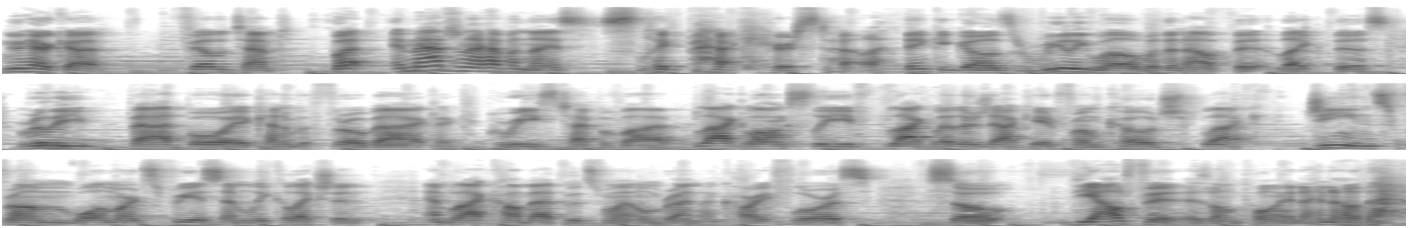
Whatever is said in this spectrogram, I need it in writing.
new haircut, failed attempt. But imagine I have a nice slick back hairstyle. I think it goes really well with an outfit like this. Really bad boy, kind of a throwback, like grease type of vibe. Black long sleeve, black leather jacket from Coach, black jeans from Walmart's free assembly collection, and black combat boots from my own brand, Ankari Flores. So The outfit is on point, I know that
